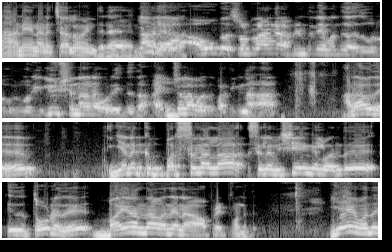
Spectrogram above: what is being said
நானே நினைச்சாலும் இந்த நாலு அவங்க சொல்றாங்க அப்படின்றதே வந்து அது ஒரு ஒரு இல்யூஷனான ஒரு இதுதான். ஆக்சுவலா வந்து பாத்தீங்கன்னா அதாவது எனக்கு பர்சனலா சில விஷயங்கள் வந்து இது தோணுது. பயம் தான் வந்து என்ன ஆப்ரேட் பண்ணுது. ஏன் வந்து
